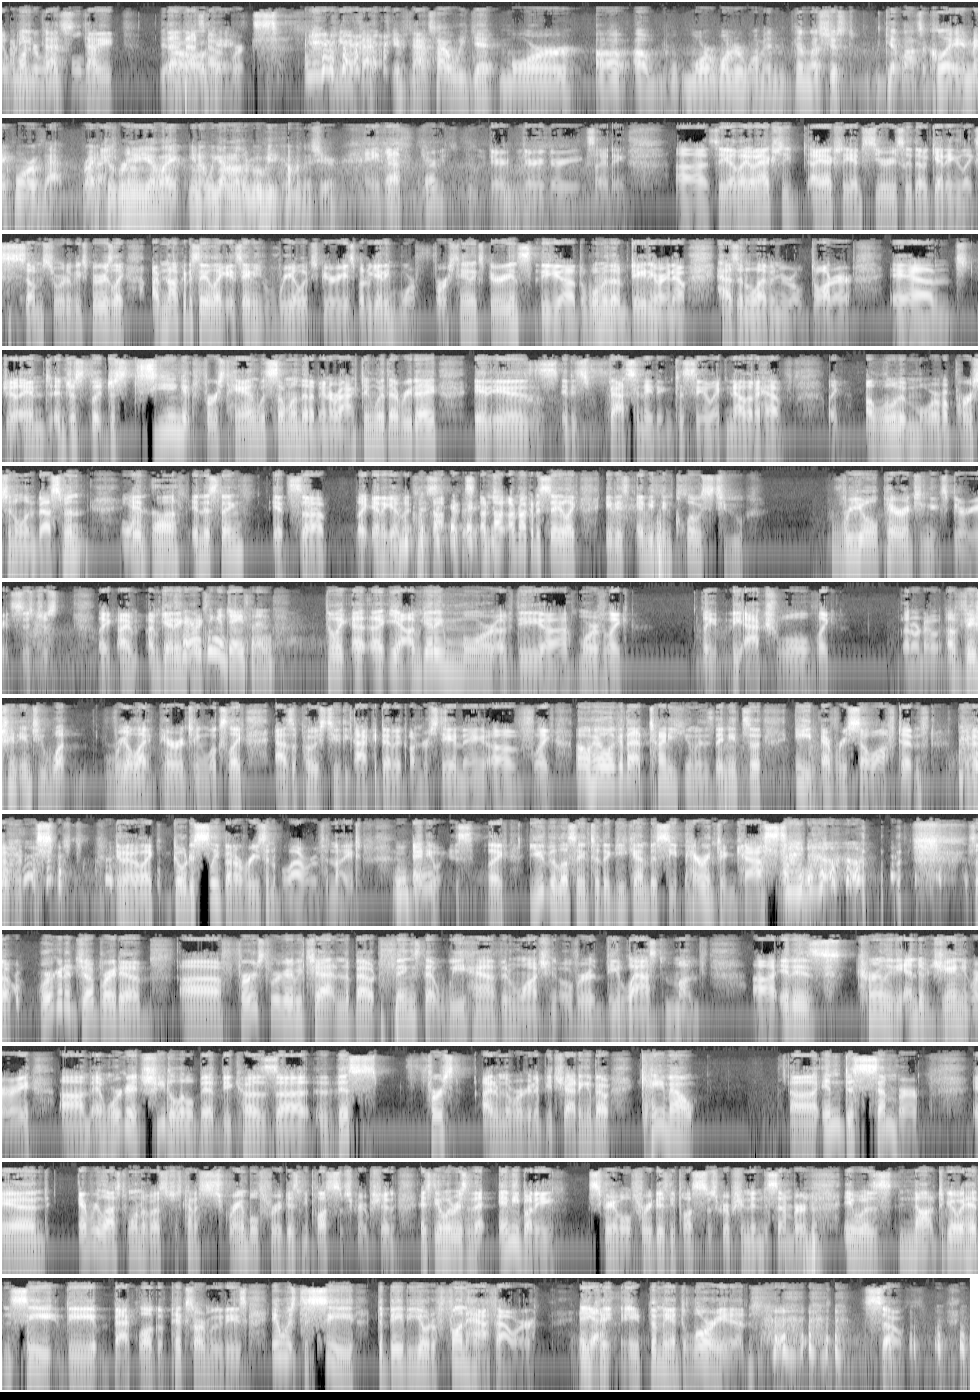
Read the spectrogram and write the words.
Wonder mean, Woman that's- told that- me that oh, that's how it works. I mean, if that if that's how we get more uh, uh more Wonder Woman, then let's just get lots of clay and make more of that, right? Right. Because we're gonna get like you know we got another movie coming this year. Ain't Yeah, that very, very, very, very exciting? Uh, so yeah, like I'm actually, I actually am seriously though getting like some sort of experience. Like I'm not going to say like it's any real experience, but I'm getting more firsthand experience. The uh, the woman that I'm dating right now has an 11 year old daughter, and and and just the, just seeing it firsthand with someone that I'm interacting with every day, it is it is fascinating to see. Like now that I have like a little bit more of a personal investment Yeah. in uh, in this thing. It's uh, like, and again, like, I'm not, I'm not, I'm not going to say like it is anything close to real parenting experience. It's just like I'm, I'm getting like, Parenting adjacent. the, like, uh, uh, yeah, I'm getting more of the, uh, more of like, like the actual like, I don't know, a vision into what real life parenting looks like, as opposed to the academic understanding of like, oh hey, look at that, tiny humans. They need to eat every so often. You know, you know, like go to sleep at a reasonable hour of the night. Mhm. Anyways, like you've been listening to the Geek Embassy parenting cast. I know. So we're going to jump right in. Uh, first, we're going to be chatting about things that we have been watching over the last month. Uh, it is currently the end of January, um, and we're going to cheat a little bit because uh, this first item that we're going to be chatting about came out uh, in December, and every last one of us just kind of scrambled for a Disney Plus subscription. It's the only reason that anybody scrambled for a Disney Plus subscription in December. It was not to go ahead and see the backlog of Pixar movies. It was to see the Baby Yoda fun half hour, Yes. aka The Mandalorian. so,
